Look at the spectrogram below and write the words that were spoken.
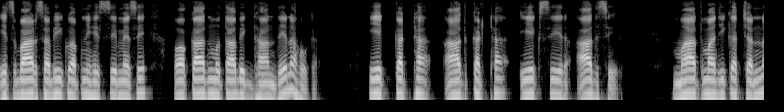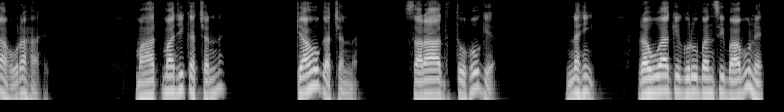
इस बार सभी को अपने हिस्से में से औकात मुताबिक धान देना होगा। एक कट्ठा, आध कट्ठा, एक शेर आध शेर महात्मा जी का चन्ना हो रहा है। महात्मा जी का चन्ना? क्या होगा चन्ना? सराध तो हो गया। नहीं, रहुआ के गुरु बंसी बाबू ने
